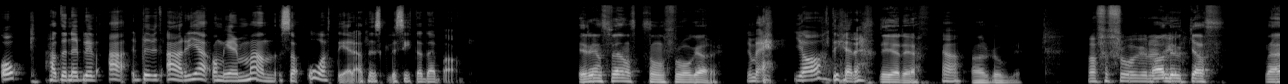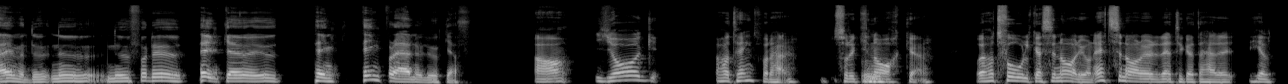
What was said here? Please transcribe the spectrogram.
Och hade ni bliv, blivit arga om er man sa åt er att ni skulle sitta där bak? Är det en svensk som frågar? Men, ja, det är det. Det är det. Ja. roligt. Varför frågar du Ja, det? Lukas. Nej, men du, nu, nu får du tänka ut. Tänk, tänk på det här nu, Lukas. Ja, jag har tänkt på det här så det Mm. knakar. Och jag har två olika scenarion. Ett scenario där jag tycker att det här är helt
